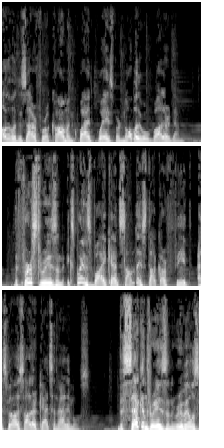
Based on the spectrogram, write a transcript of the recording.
out of a desire for a calm and quiet place where nobody will bother them. The first reason explains why cats sometimes stalk our feet, as well as other cats and animals. The second reason reveals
